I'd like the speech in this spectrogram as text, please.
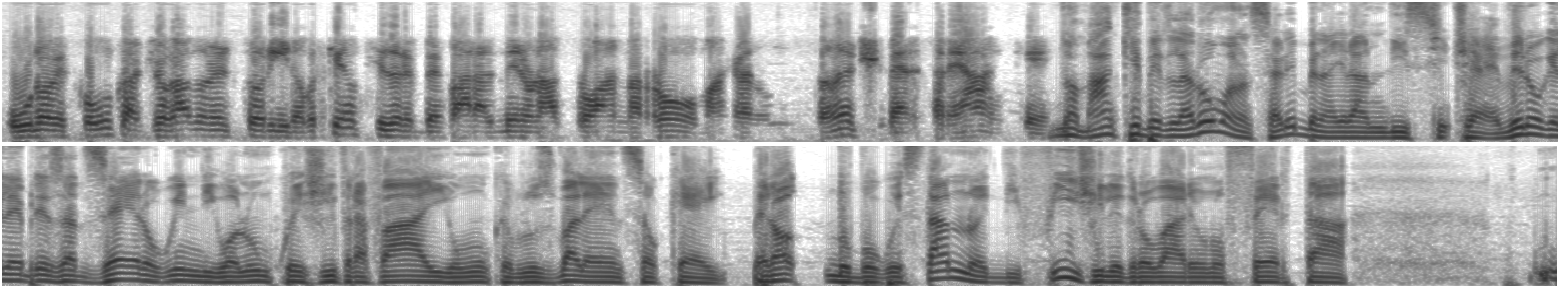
Uno che comunque ha giocato nel Torino, perché non si dovrebbe fare almeno un altro anno a Roma? Cioè, non, non ci pensa neanche. No, ma anche per la Roma non sarebbe una grandissima. Cioè, è vero che l'hai presa a zero, quindi qualunque cifra fai, comunque plusvalenza, ok. Però dopo quest'anno è difficile trovare un'offerta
